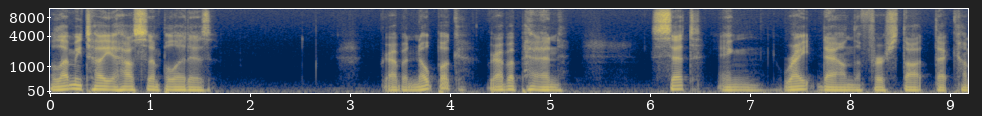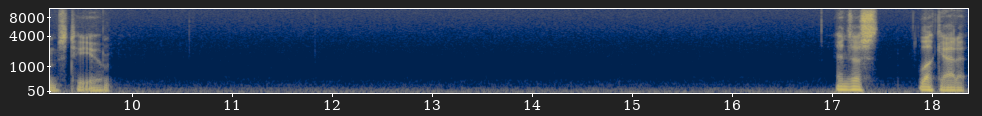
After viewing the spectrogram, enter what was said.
Well, let me tell you how simple it is. Grab a notebook, grab a pen, sit and write down the first thought that comes to you. And just look at it.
